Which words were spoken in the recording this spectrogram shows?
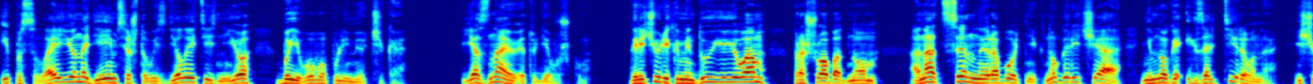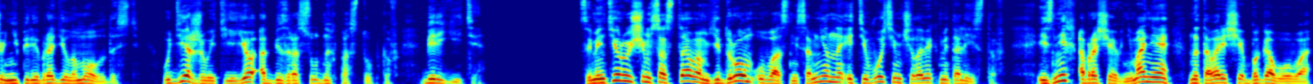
и, посылая ее, надеемся, что вы сделаете из нее боевого пулеметчика. Я знаю эту девушку. Горячо рекомендую ее вам, прошу об одном. Она ценный работник, но горяча, немного экзальтирована, еще не перебродила молодость. Удерживайте ее от безрассудных поступков. Берегите. Цементирующим составом, ядром у вас, несомненно, эти восемь человек-металлистов. Из них обращаю внимание на товарища Богового,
